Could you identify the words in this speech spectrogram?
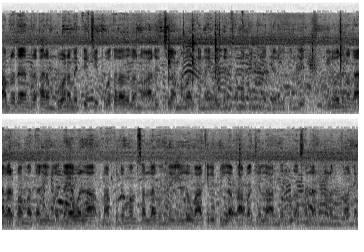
సాంప్రదాయం ప్రకారం బోనం ఎత్తించి పోతరాదులను ఆడించి అమ్మవారికి నైవేద్యం సమర్పించడం జరుగుతుంది. ఈ రోజున నాగర్పమ్మ తల్లి దయ వల్ల మా కుటుంబం సల్లగా ఉంది. ఇల్లు వాకిలి పిల్ల పాప జల్ల అందరూ కూడా సల్లగా ఉండడం కానీ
